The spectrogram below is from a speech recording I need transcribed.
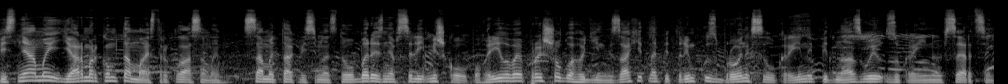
піснями, ярмарком та майстер-класами. Саме так, 18 березня, в селі Мішково-Погорілове пройшов благодійний захід на підтримку збройних сил України під назвою З Україною в серці.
